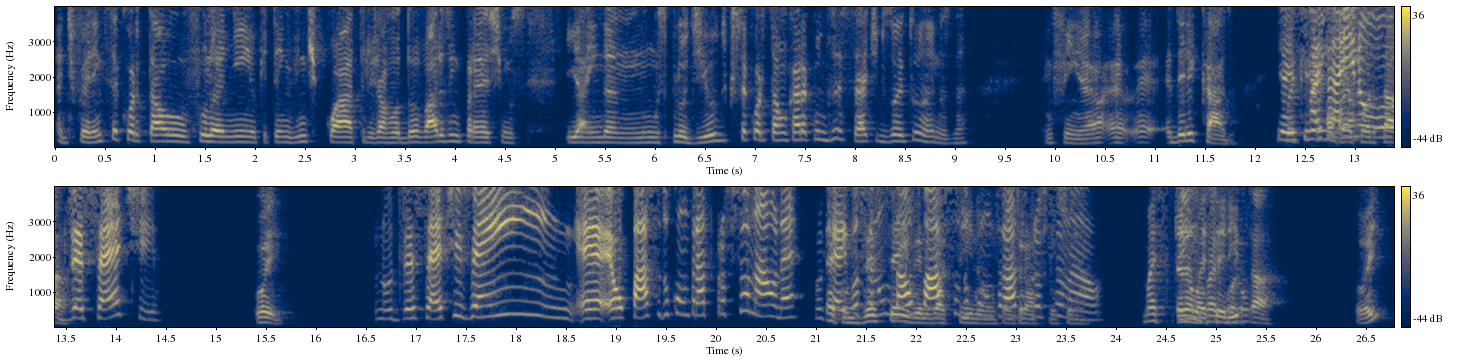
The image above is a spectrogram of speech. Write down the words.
É diferente você cortar o fulaninho que tem 24 e já rodou vários empréstimos e ainda não explodiu, do que você cortar um cara com 17, 18 anos, né? Enfim, é, é, é delicado. E aí, Mas- eu Mas aí no cortar. 17, Oi. no 17 vem. É, é o passo do contrato profissional, né? Porque É, aí você não 16 dá o passo do um contrato, contrato profissional. Mas quem Não, mas vai seria- cortar? Oi?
